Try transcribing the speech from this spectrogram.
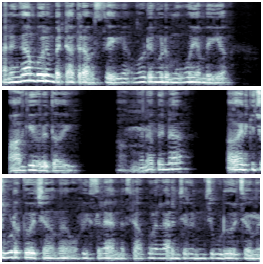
അനങ്ങാൻ പോലും പറ്റാത്തൊരവസ്ഥയായി അങ്ങോട്ടും ഇങ്ങോട്ടും മൂവ് ചെയ്യാൻ വയ്യ ആകെ ഒരു ഇതായി. അങ്ങനെ പിന്നെ എനിക്ക് ചൂടൊക്കെ വെച്ച് തന്ന് ഓഫീസിലെ എന്റെ സ്റ്റാഫുകളെല്ലാവരും ചേർന്ന് ചൂട് വെച്ച് തന്ന്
